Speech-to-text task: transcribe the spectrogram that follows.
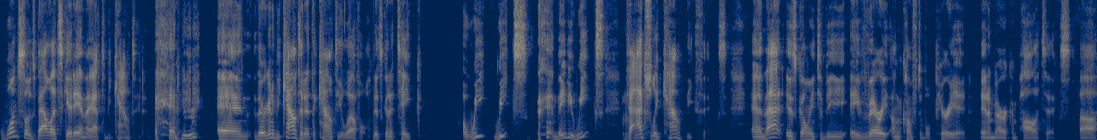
once those ballots get in, they have to be counted. And, mm-hmm. and they're going to be counted at the county level. It's going to take a week, weeks, maybe weeks to mm-hmm. actually count these things. And that is going to be a very uncomfortable period in American politics. Uh,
